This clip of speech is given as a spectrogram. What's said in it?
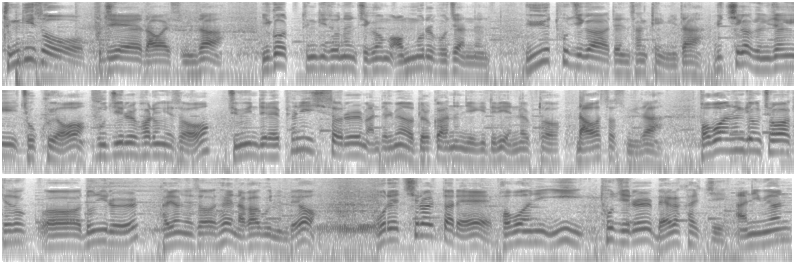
등기소 부지에 나와 있습니다. 이곳 등기소는 지금 업무를 보지 않는 유유 토지가 된 상태입니다. 위치가 굉장히 좋고요. 부지를 활용해서 주민들의 편의 시설을 만들면 어떨까 하는 얘기들이 옛날부터 나왔었습니다. 법원 행정처와 계속 어, 논의를 관련해서 해 나가고 있는데요. 올해 7월 달에 법원이 이 토지를 매각할지 아니면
